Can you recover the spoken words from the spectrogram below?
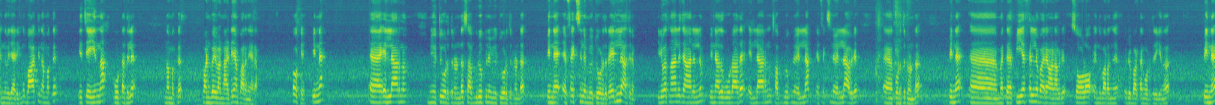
എന്ന് വിചാരിക്കുന്നു. ബാക്കി നമുക്ക് ഇത് ചെയ്യുന്ന കൂട്ടത്തിൽ നമുക്ക് വൺ ബൈ വൺ ആയിട്ട് ഞാൻ പറഞ്ഞുതരാം. ഓക്കെ പിന്നെ എല്ലാവരിനും മ്യൂറ്റ് കൊടുത്തിട്ടുണ്ട് സബ് ഗ്രൂപ്പിന് മ്യൂറ്റ് കൊടുത്തിട്ടുണ്ട് പിന്നെ എഫ് എക്സിന് മ്യൂറ്റ് കൊടുത്തിട്ടുണ്ട് എല്ലാത്തിനും. ഇരുപത്തിനാല് ചാനലിനും പിന്നെ അതുകൂടാതെ എല്ലാവരിനും സബ് ഗ്രൂപ്പിനും എല്ലാം എഫ് എക്സിനും എല്ലാം അവർ കൊടുത്തിട്ടുണ്ട്. പിന്നെ മറ്റേ പി എഫ് എല്ലിന് പരമാണ് അവർ സോളോ എന്ന് പറഞ്ഞ് ഒരു ബട്ടൺ കൊടുത്തിരിക്കുന്നത്. പിന്നെ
